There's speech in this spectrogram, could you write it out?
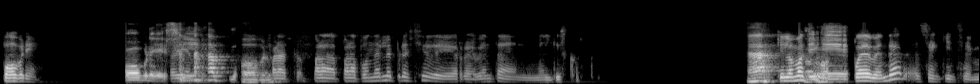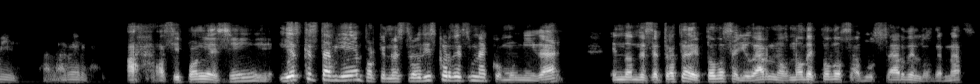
Pobre. Pobre, sí. bien. Pobre. Para, para, para ponerle precio de reventa en el Discord. Ah, Aquí lo máximo que se puede vender es en 15 mil. A la verga. Ah, así ponle, sí. Y es que está bien, porque nuestro Discord es una comunidad en donde se trata de todos ayudarnos, no de todos abusar de los demás.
